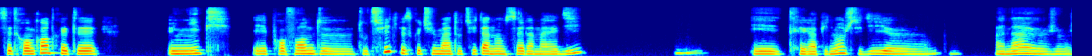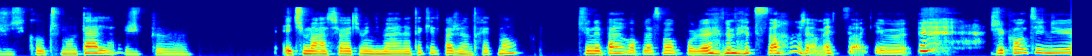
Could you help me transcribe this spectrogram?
cette rencontre était unique et profonde euh, tout de suite, parce que tu m'as tout de suite annoncé la maladie. Mm-hmm. Et très rapidement, je te dis, euh, Anna, euh, je, je, suis coach mental, je peux. Et tu m'as rassurée, tu m'as dit, Mariana, t'inquiète pas, j'ai un traitement. Tu n'es pas un remplacement pour le, médecin. J'ai un médecin qui me. je continue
